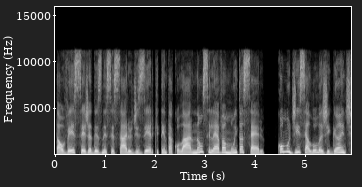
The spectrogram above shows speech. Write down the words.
Talvez seja desnecessário dizer que tentacular não se leva muito a sério. Como disse a Lula gigante,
